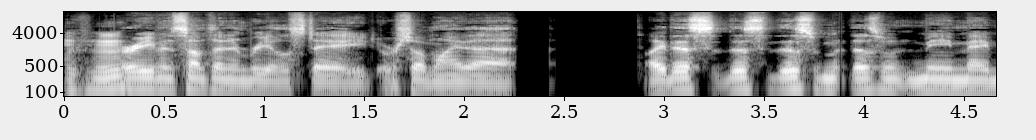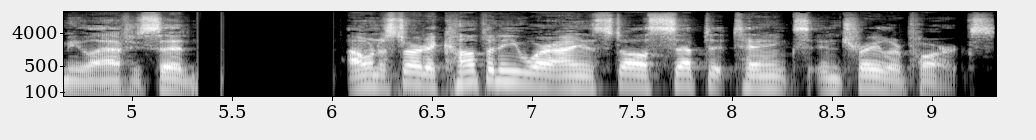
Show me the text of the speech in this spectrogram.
mm-hmm. or even something in real estate or something like that. Like this this this this me made me laugh. He said, "I want to start a company where I install septic tanks in trailer parks.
